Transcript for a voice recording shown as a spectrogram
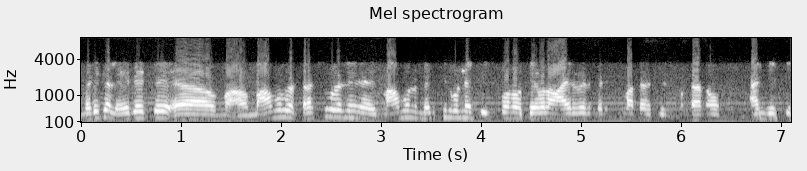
మెడికల్ ఏదైతే మా- మామూలుగా డ్రగ్స్ కూడా నేను మామూలు మెడిసిన్ కూడా నేను తీసుకోను కేవలం ఆయుర్వేద మెడిసిన్ మాత్రమే తీసుకుంటాను అని చెప్పి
